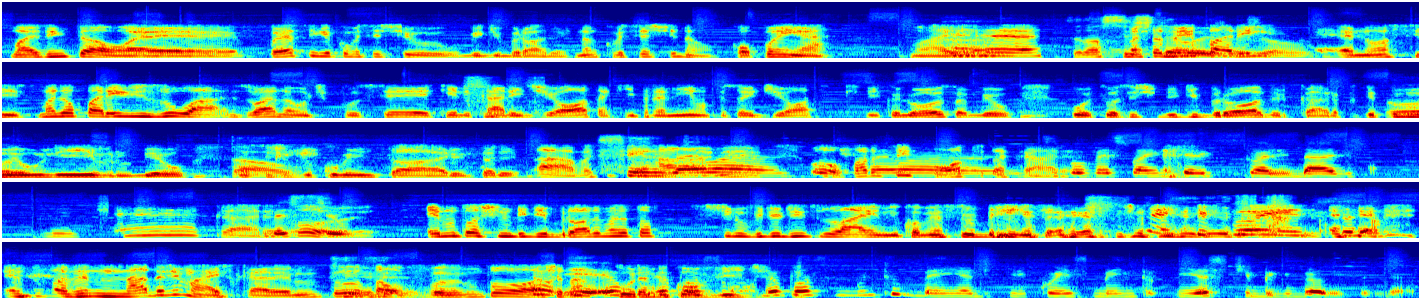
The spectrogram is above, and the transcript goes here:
Mas então, é, foi assim que eu comecei a assistir o Big Brother. Não comecei a assistir, não, acompanhar. Mas, É. Você não assiste mas também parei. né, João? É, não assisto. Mas eu parei de zoar. Zoar não, tipo, ser aquele cara idiota que pra mim é uma pessoa idiota que fica, nossa, meu, pô, tu assiste Big Brother, cara, porque tu não lê um livro, meu, tu assiste documentário, tá ligado? Ah, vai se Sim, vai ferrar, lá. né? Ô, para de ser hipócrita, cara. Desenvolver sua intelectualidade. É, cara. Ô, eu não tô assistindo Big Brother, mas eu tô assistindo vídeo de slime com a minha sobrinha, tá ligado? É tipo isso. Eu não tô fazendo nada demais, cara. Eu não tô salvando, não tô achando Não, a eu, cura eu do posso, Covid. eu posso muito bem adquirir conhecimento e assistir Big Brother, tá ligado?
